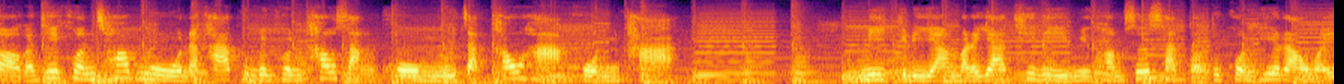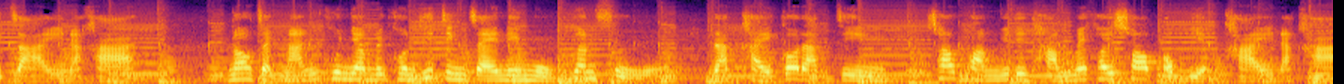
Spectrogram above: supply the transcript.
ต่อกันที่คนชอบงูนะคะ คุณเป็นคนเข้าสังคม รู้จักเข้าหาคนค่ะ มีกิริยามารยาทที่ดี มีความซื่อสัตย์ต่อทุกคนที่เราไว้ใจนะคะ นอกจากนั้นคุณยังเป็นคนที่จริงใจในหมู่เพื่อนฝูง รักใครก็รักจริง ชอบความยุติธรรมไม่ค่อยชอบเอาเปรียบใครนะคะ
